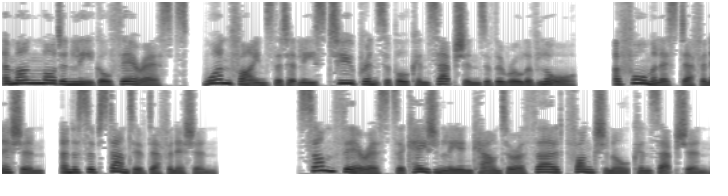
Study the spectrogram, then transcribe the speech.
Among modern legal theorists, one finds that at least two principal conceptions of the rule of law, a formalist definition, and a substantive definition. Some theorists occasionally encounter a third functional conception.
